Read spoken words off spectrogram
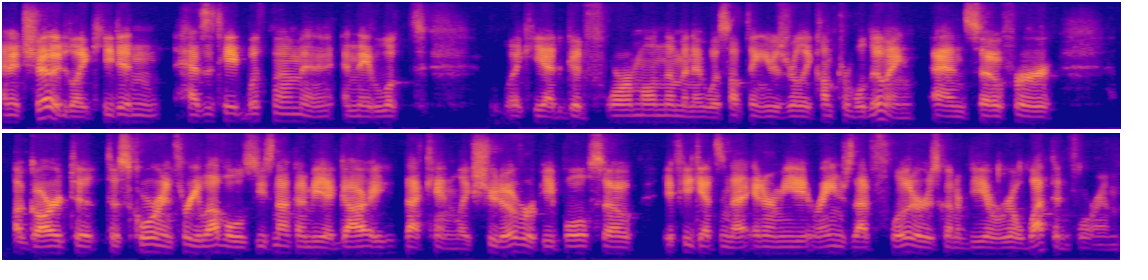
and it showed like he didn't hesitate with them and, and they looked like he had good form on them and it was something he was really comfortable doing. And so for a guard to, to score in three levels he's not going to be a guy that can like shoot over people. So if he gets in that intermediate range that floater is going to be a real weapon for him.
